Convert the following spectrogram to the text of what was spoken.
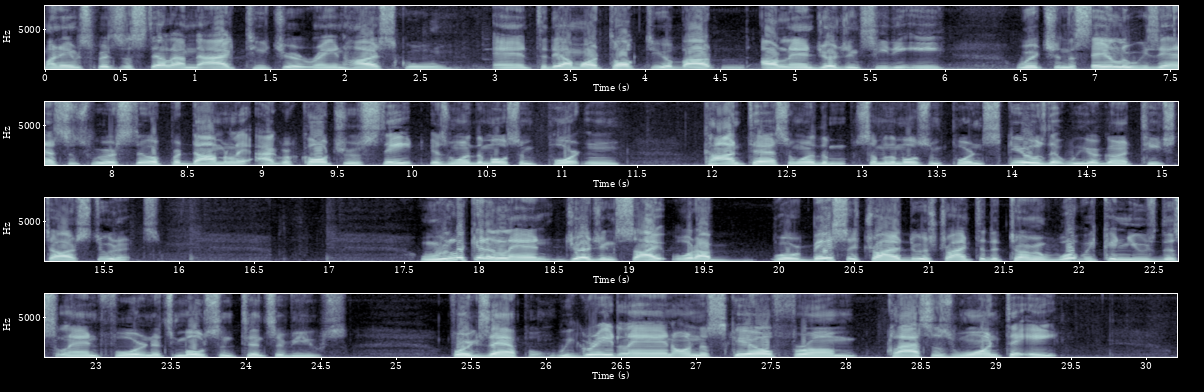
My name is Spencer Stella. I'm the ag teacher at Rayne High School. And today I'm going to talk to you about our land judging CDE, which in the state of Louisiana, since we are still a predominantly agricultural state, is one of the most important contests and one of the, some of the most important skills that we are going to teach to our students. When we look at a land judging site, what, I, what we're basically trying to do is trying to determine what we can use this land for in its most intensive use. For example, we grade land on the scale from classes 1 to 8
